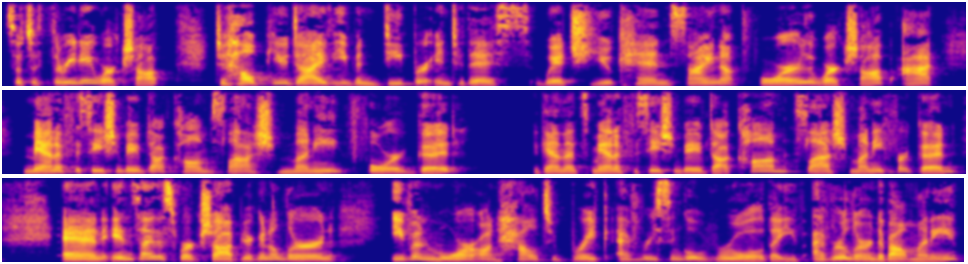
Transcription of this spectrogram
So it's a three day workshop to help you dive even deeper into this, which you can sign up for the workshop at manifestationbabe.com slash money for good. Again, that's manifestationbabe.com slash money for good. And inside this workshop, you're going to learn even more on how to break every single rule that you've ever learned about money,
